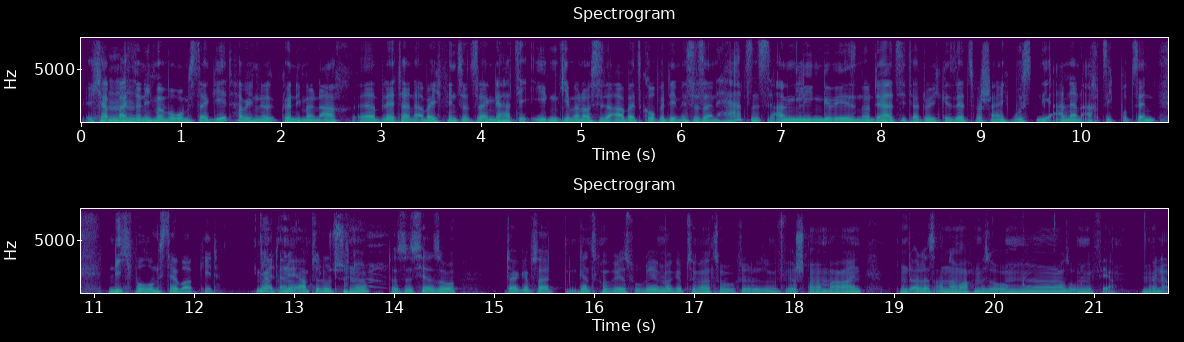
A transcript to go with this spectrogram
Ich hab, mhm. weiß noch nicht mal, worum es da geht, ich ne, könnte ich mal nachblättern, aber ich finde sozusagen, da hat sich irgendjemand aus dieser Arbeitsgruppe, dem ist es ein Herzensanliegen gewesen und der hat sich da durchgesetzt. Wahrscheinlich wussten die anderen 80 Prozent nicht, worum es da überhaupt geht. Ja, Alter. nee, absolut. Ne? Das ist ja so, da gibt es halt ein ganz konkretes Problem, da gibt es eine ganz konkrete Lösung für, schreiben wir mal rein und alles andere machen wir so, so ungefähr. Ne? Genau.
